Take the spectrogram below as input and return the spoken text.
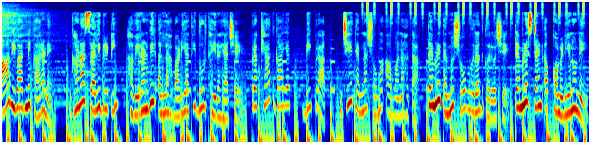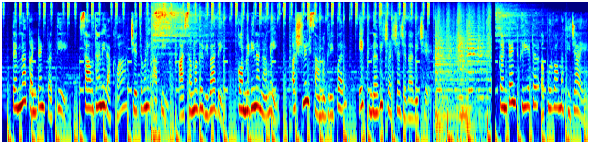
આ વિવાદને કારણે ઘણા સેલિબ્રિટી હવે રણવીર અલ્લાહબાડિયાથી દૂર થઈ રહ્યા છે. પ્રખ્યાત ગાયક બી જે તેમના શોમાં આવવાના હતા. તેમણે તેમનો શો રદ કર્યો છે. તેમણે સ્ટેન્ડ અપ કોમેડિયનોને તેમના કન્ટેન્ટ પ્રત્યે સાવધાની રાખવા ચેતવણી આપી. આ સમગ્ર વિવાદે કોમેડીના નામે અશ્લીલ સામગ્રી પર એક નવી ચર્ચા જગાવી છે. કન્ટેન્ટ ક્રિએટર અપૂર્વા મખીજાએ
